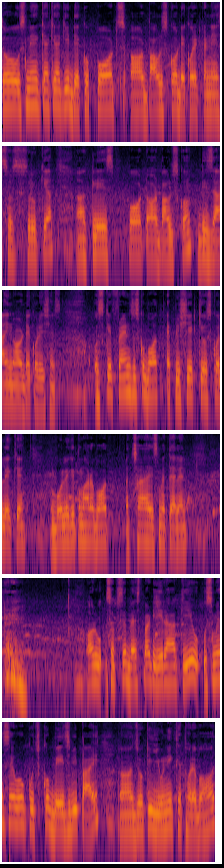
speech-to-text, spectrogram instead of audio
तो उसने क्या किया कि डेको पॉट्स और बाउल्स को डेकोरेट करने शुरू किया। क्लेस पॉट और बाउल्स को डिज़ाइन और डेकोरेशंस उसके फ्रेंड्स उसको बहुत अप्रिशिएट किए उसको लेके। बोले कि तुम्हारा बहुत अच्छा है इसमें टैलेंट और सबसे बेस्ट पार्ट ये रहा कि उसमें से वो कुछ को बेच भी पाए जो कि यूनिक थे थोड़े बहुत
